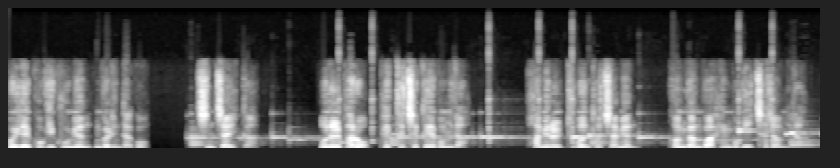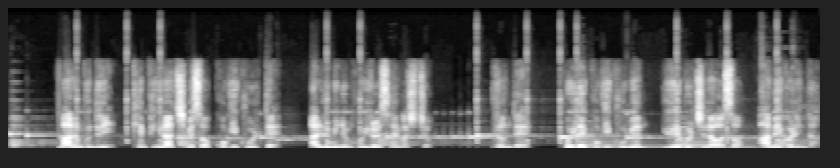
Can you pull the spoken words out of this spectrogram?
호일에 고기 구우면 안 걸린다고? 진짜일까? 오늘 바로 팩트 체크 해 봅니다. 화면을 두 번 터치하면 건강과 행복이 찾아옵니다. 많은 분들이 캠핑이나 집에서 고기 구울 때 알루미늄 호일을 사용하시죠. 그런데 호일에 고기 구우면 유해 물질 나와서 암에 걸린다.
